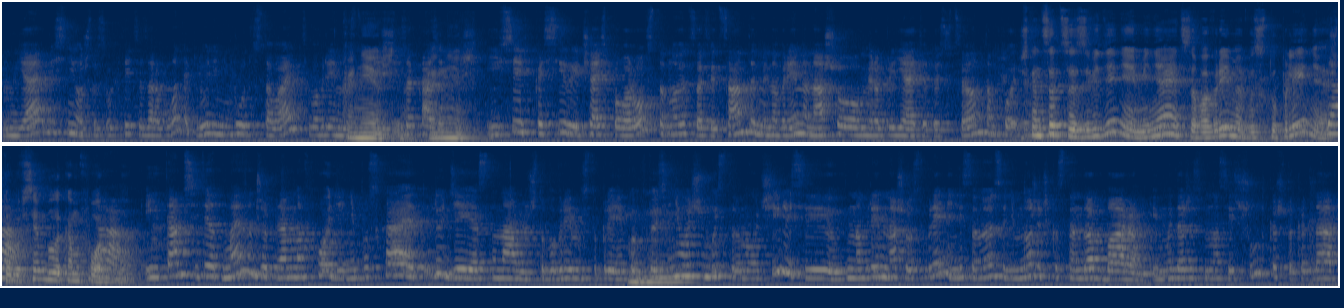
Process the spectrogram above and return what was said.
Но я объяснила, что если вы хотите заработать, люди не будут вставать во время конечно, и заказывать. Конечно. И все их кассиры и часть поваров становятся официантами на время нашего мероприятия. То есть в целом там ходит. То есть концепция заведения меняется во время выступления, да. чтобы всем было комфортно. Да. И там сидят менеджер прямо на входе, не пускает людей останавливать, чтобы во время выступления. Mm-hmm. То есть они очень быстро научились, и на время нашего выступления они становятся немножечко стендап-баром. И мы даже, у нас есть шутка, что когда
